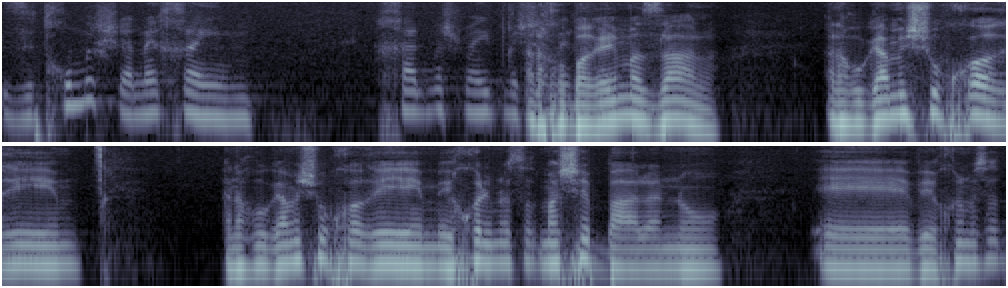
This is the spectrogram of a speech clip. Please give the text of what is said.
זה תחום משנה חיים. חד משמעית משנה אנחנו ברי מזל. אנחנו גם משוחררים אנחנו גם משוחררים יכולים לעשות מה שבא לנו ויכולים לעשות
